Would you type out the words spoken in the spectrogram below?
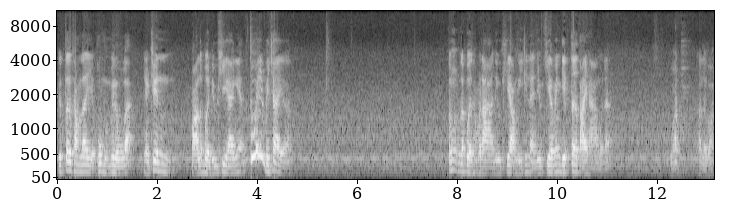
เดปเตอร์ทำอะไรอย่างพวกมึงไม่รู้อะอย่างเช่น ปาระเบิดนิวเคลียร์อย่างเงี้ยทุยไม่ใช่เหรอต้องระเบิดธรรมดานิวเคลียร์มีที่ไหนนิวเคลียร์แม่งดิปเตอร์ตายหาหมดอะวัดอะไรวะ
